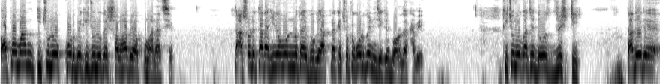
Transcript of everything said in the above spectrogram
অপমান কিছু লোক করবে, কিছু লোকের স্বভাবে অপমান আছে। তা আসলে তারা হীনমন্যতায় ভোগে। আপনাকে ছোট করবে, নিজেকে বড় দেখাবে। কিছু লোক আছে দোষ দৃষ্টি। তাদের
